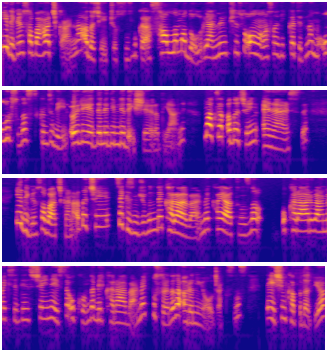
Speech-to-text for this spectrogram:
7 gün sabah aç karnına ada çayı içiyorsunuz. Bu kadar. Sallama da olur. Yani mümkünse olmamasına dikkat edin ama olursa da sıkıntı değil. Öyle denediğimde de işe yaradı yani. Maksat ada çayın enerjisi. 7 gün sabah aç karnına ada çayı, 8. günde karar vermek. Hayatınızda o kararı vermek istediğiniz şey neyse o konuda bir karar vermek. Bu sırada da aranıyor olacaksınız. Değişim kapıda diyor.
